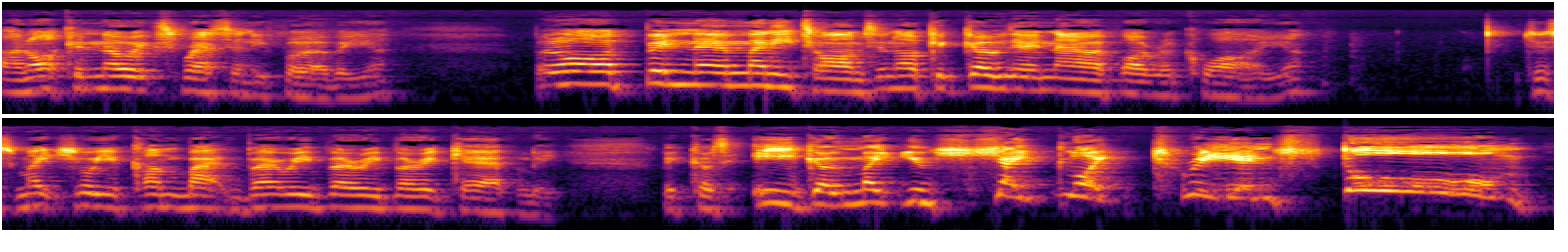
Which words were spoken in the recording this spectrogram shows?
and I can no express any further, yeah? But I've been there many times and I could go there now if I require, yeah? Just make sure you come back very, very, very carefully because ego make you shake like tree in storm.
